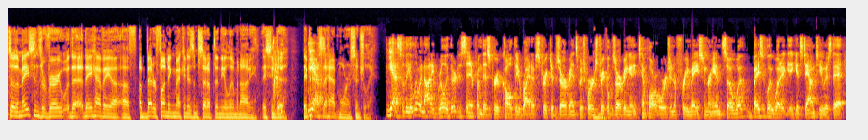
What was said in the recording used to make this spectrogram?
So the Masons are very. They have a, a, a better funding mechanism set up than the Illuminati. They seem to they pass yeah. the hat more essentially. Yeah, so the Illuminati really they're descended from this group called the Rite of Strict Observance, which were strictly observing a Templar origin of Freemasonry. And so what basically what it, it gets down to is that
